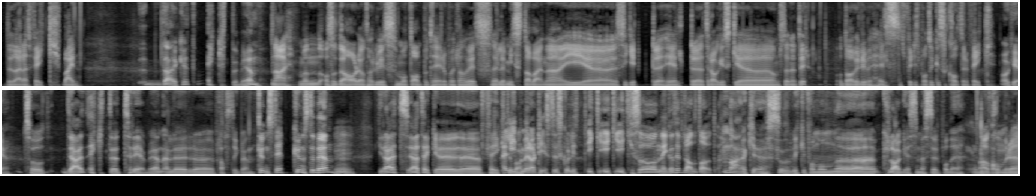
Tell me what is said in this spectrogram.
'det der er et fake bein'. Det er jo ikke et ekte ben. Nei, men altså, det har de antageligvis måttet amputere på et eller annet vis. Eller mista beinet i eh, sikkert eh, helt eh, tragiske omstendigheter. Og da ville vi helst satt pris på at du ikke kalte det fake. Ok, Så det er et ekte treben eller eh, plastikkben. Kunstig. Kunstig ben. Mm. Greit, jeg trekker eh, fake tilbake. litt mer artistisk og litt, ikke, ikke, ikke så negativt ladet, da, vet du. Nei, ok, så vi ikke får noen uh, klage-SMS-er på det. Da kommer det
